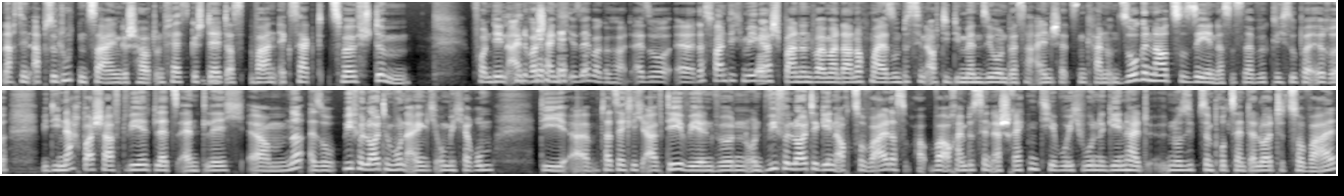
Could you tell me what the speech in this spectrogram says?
nach den absoluten Zahlen geschaut und festgestellt, mhm. das waren exakt zwölf Stimmen von denen eine wahrscheinlich ihr selber gehört. Also äh, das fand ich mega ja. spannend, weil man da nochmal so ein bisschen auch die Dimension besser einschätzen kann. Und so genau zu sehen, das ist da wirklich super irre, wie die Nachbarschaft wählt letztendlich. Ähm, ne? Also wie viele Leute wohnen eigentlich um mich herum, die äh, tatsächlich AfD wählen würden und wie viele Leute gehen auch zur Wahl. Das war auch ein bisschen erschreckend. Hier, wo ich wohne, gehen halt nur 17 Prozent der Leute zur Wahl.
